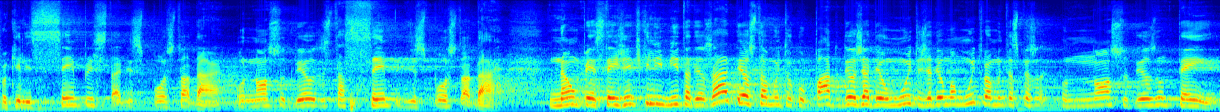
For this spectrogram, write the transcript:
Porque Ele sempre está disposto a dar. O nosso Deus está sempre disposto a dar. Não pense, tem gente que limita Deus. Ah, Deus está muito ocupado, Deus já deu muito, já deu uma, muito para muitas pessoas. O nosso Deus não tem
